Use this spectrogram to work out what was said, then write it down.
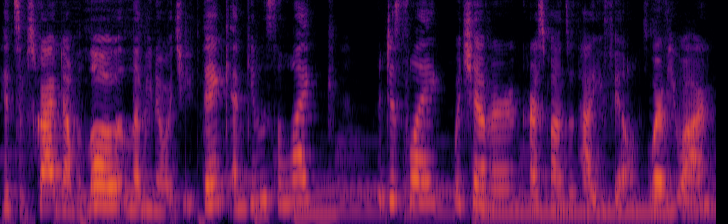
hit subscribe down below. Let me know what you think and give us a like or dislike, whichever corresponds with how you feel. Wherever you are,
